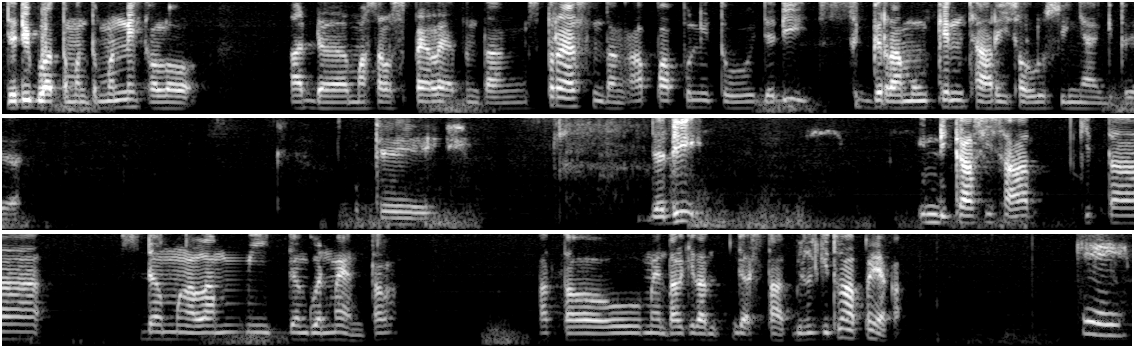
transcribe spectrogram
Jadi buat teman-teman nih kalau ada masalah sepele tentang stres tentang apa pun itu, jadi segera mungkin cari solusinya gitu ya. Oke. Jadi indikasi saat kita sedang mengalami gangguan mental atau mental kita nggak stabil gitu apa ya kak? Oke,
